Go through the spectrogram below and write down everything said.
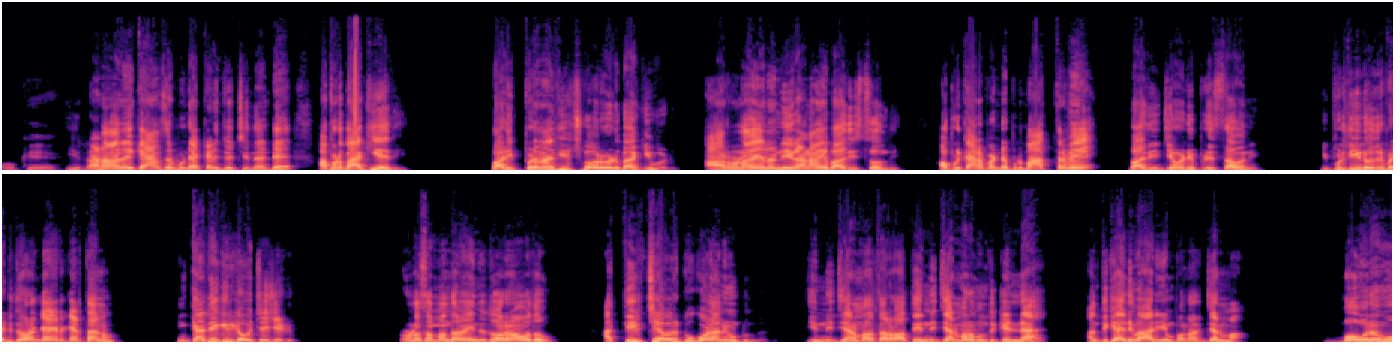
ఓకే. ఈ రణం అనే క్యాన్సర్ ముందు ఎక్కడి నుంచి వచ్చిందంటే అప్పుడు బాకీ అది. వాడు ఇప్పుడైనా తీర్చుకోవాలి వాడు బాకీ వాడు ఆ రుణమే నన్ను ఈ రణమే బాధిస్తోంది. అప్పుడు కనపడినప్పుడు మాత్రమే బాధించేవాడు ఎప్పుడు ఇస్తావని. ఇప్పుడు దీన్ని వదిలిపెట్టి దూరంగా ఎక్కడికి వెళ్తాను ఇంకా దగ్గరికి వచ్చేసాడు. రుణ సంబంధమైంది దూరం అవ్వదు. ఆ తీర్చే వరకు కూడానే ఉంటుంది అది. ఎన్ని జన్మల తర్వాత ఎన్ని జన్మల ముందుకెళ్ళినా అందుకే అనివార్యం పునర్జన్మ. మౌనము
